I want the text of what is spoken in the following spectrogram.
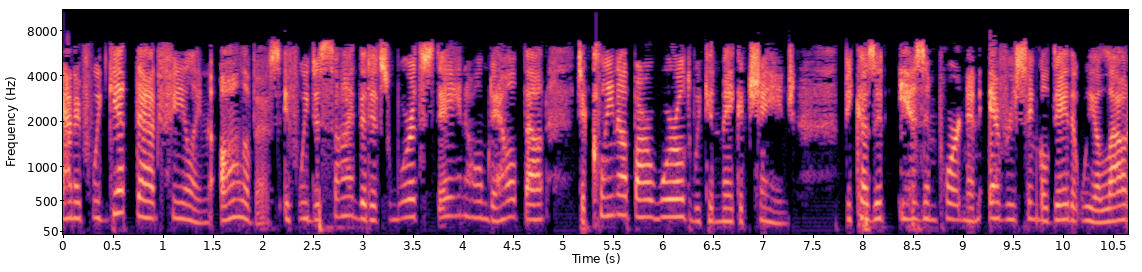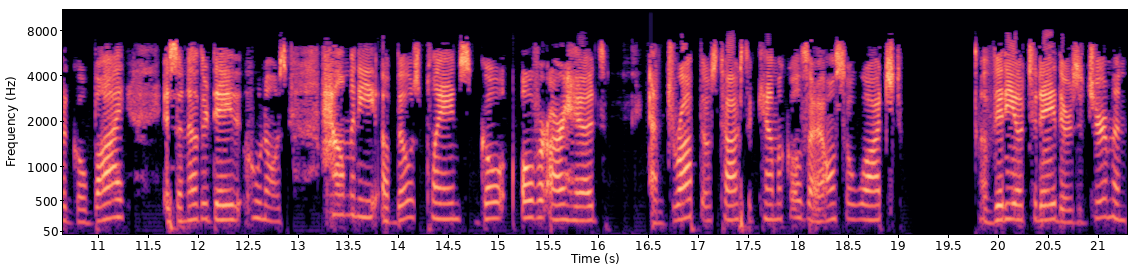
And if we get that feeling, all of us, if we decide that it's worth staying home to help out, to clean up our world, we can make a change. Because it is important and every single day that we allow to go by is another day, that who knows how many of those planes go over our heads and drop those toxic chemicals. I also watched a video today. There's a German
